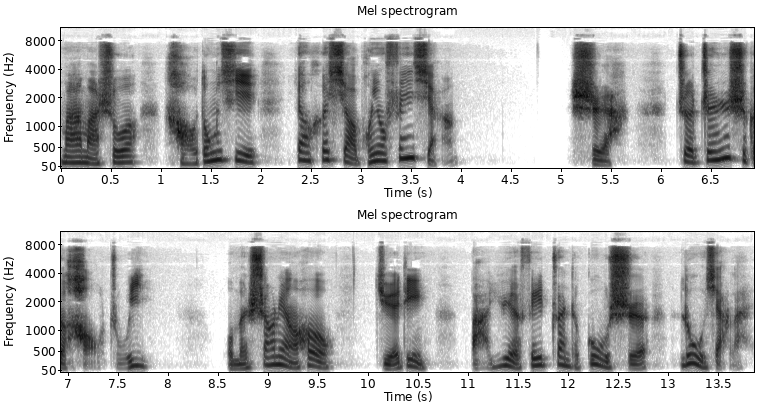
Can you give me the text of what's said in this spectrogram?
妈妈说，好东西要和小朋友分享。”是啊，这真是个好主意。我们商量后决定把《岳飞传》的故事录下来，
